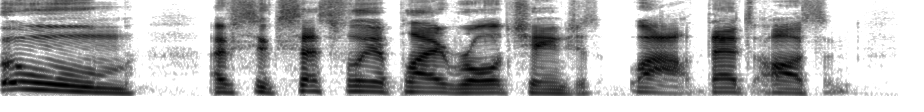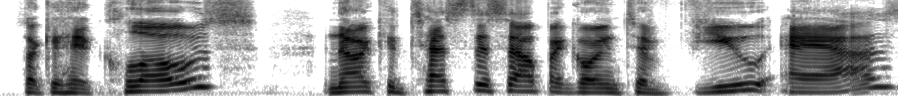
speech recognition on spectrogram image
boom, I've successfully applied role changes. Wow, that's awesome. So I can hit close. Now I can test this out by going to view as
